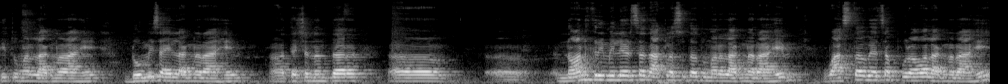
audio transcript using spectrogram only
ती तुम्हाला लागणार आहे. डोमिसाईल लागणार आहे. त्याच्यानंतर नॉन क्रिमिलेअरचा दाखला सुद्धा तुम्हाला लागणार आहे. वास्तव्याचा पुरावा लागणार आहे.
